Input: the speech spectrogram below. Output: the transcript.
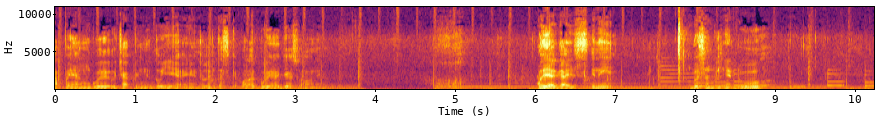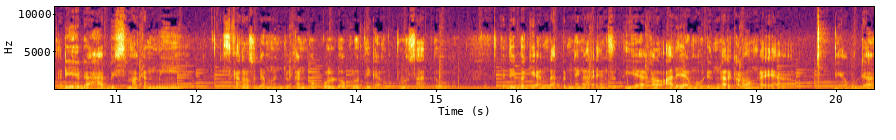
Apa yang gue ucapin itu ya yang terlintas kepala gue aja soalnya. Oh ya guys. Ini gue sambil nyeduh. Tadi udah habis makan mie. Sekarang sudah menunjukkan pukul 23.41 jadi bagi anda pendengar yang setia kalau ada yang mau dengar kalau enggak ya ya udah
